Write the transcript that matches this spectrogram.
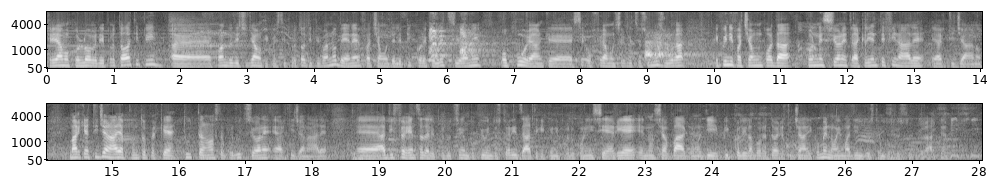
creiamo con loro dei prototipi, eh, quando decidiamo che questi prototipi vanno bene facciamo delle piccole collezioni oppure anche se offriamo un servizio su misura e quindi facciamo un po' da connessione tra cliente finale e artigiano. Marchi artigianali appunto perché tutta la nostra produzione è artigianale, eh, a differenza delle produzioni un po' più industrializzate che quindi producono in serie e non si avvalgono di piccoli laboratori artigianali come noi ma di industrie un po' più strutturate.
